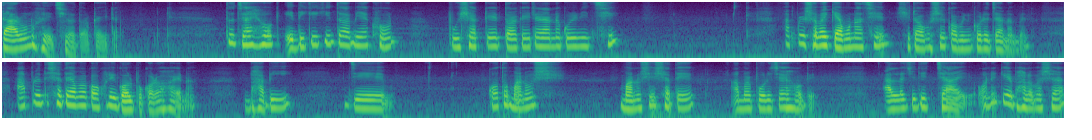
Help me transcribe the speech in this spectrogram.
দারুণ হয়েছিল তরকারিটা। তো যাই হোক, এদিকে কিন্তু আমি এখন পুঁইশাকের তরকারিটা রান্না করে নিচ্ছি। আপনারা সবাই কেমন আছেন সেটা অবশ্যই কমেন্ট করে জানাবেন। আপনাদের সাথে আমার কখনোই গল্প করা হয় না। ভাবি যে কত মানুষ মানুষের সাথে আমার পরিচয় হবে। আল্লাহ যদি চায় অনেকের ভালোবাসা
